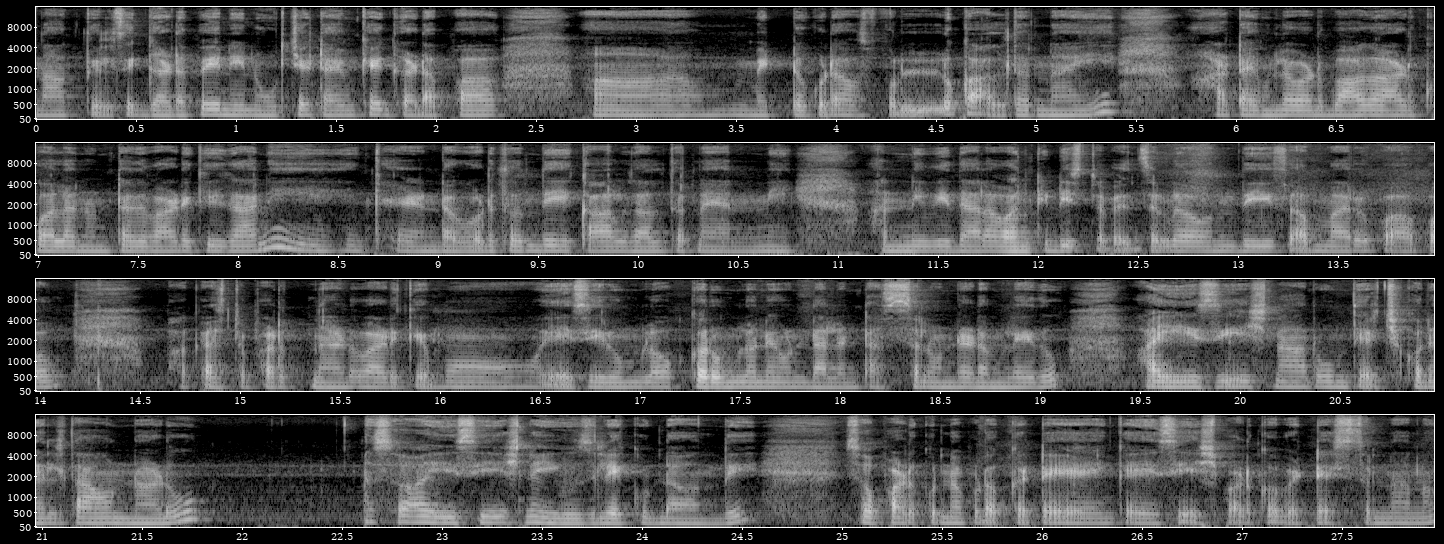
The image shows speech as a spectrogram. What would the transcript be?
నాకు తెలిసి గడపే నేను ఊడ్చే టైంకే గడప మెట్టు కూడా ఫుల్ కాలుతున్నాయి. ఆ టైంలో వాడు బాగా ఆడుకోవాలని ఉంటుంది వాడికి కానీ ఇంకా ఎండ కొడుతుంది కాలు కాలుతున్నాయి అన్నీ. అన్ని విధాల వానికి డిస్టర్బెన్స్ కూడా ఉంది సమ్మర్ పాపం. బాగా కష్టపడుతున్నాడు. వాడికేమో ఏసీ రూమ్లో ఒక్క రూమ్లోనే ఉండాలంటే. అస్సలు ఉండడం లేదు. ఆ ఏసీ వేసిన రూమ్ తెరుచుకొని వెళ్తూ ఉన్నాడు. సో ఆ ఏసీ వేసిన యూజ్ లేకుండా ఉంది. సో పడుకున్నప్పుడు ఒక్కటే ఇంకా ఏసీ వేసి పడుకోబెట్టేస్తున్నాను.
